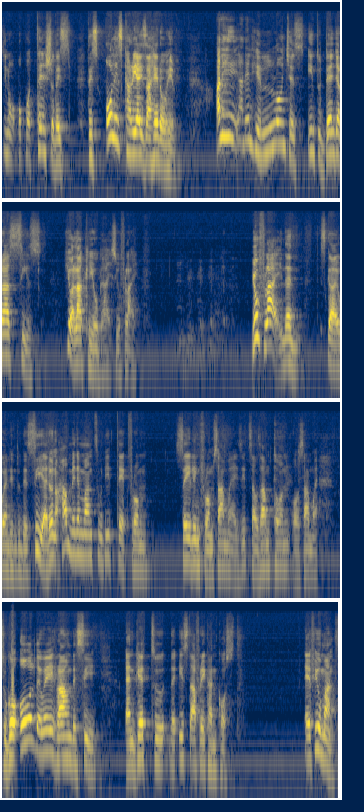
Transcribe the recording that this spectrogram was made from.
you know, potential. There's, there's all his career is ahead of him. And, he, and then he launches into dangerous seas you are lucky, you guys, you fly. you fly. And then this guy went into the sea. I don't know how many months would it take from sailing from somewhere, is it Southampton or somewhere, to go all the way around the sea and get to the East African coast. A few months.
